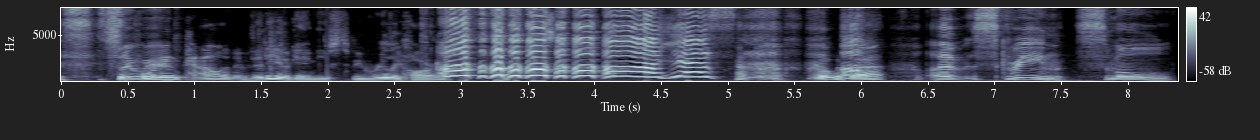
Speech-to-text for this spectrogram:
It's, it's so Supporting weird. Pal in a video game used to be really hard. yes. what was that? Uh, screen small.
